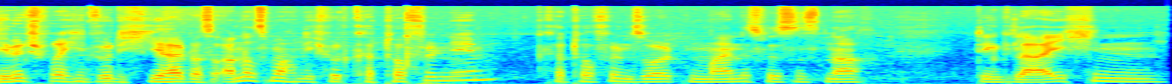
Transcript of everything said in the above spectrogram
dementsprechend würde ich hier halt was anderes machen. Ich würde Kartoffeln nehmen. Kartoffeln sollten meines Wissens nach den gleichen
